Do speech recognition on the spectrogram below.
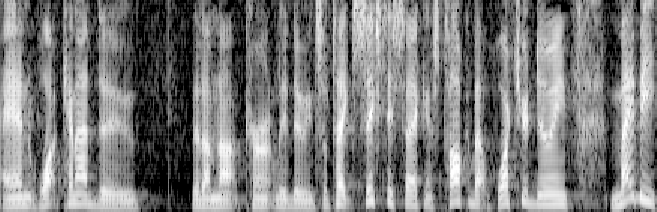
And what can I do that I'm not currently doing? So take 60 seconds, talk about what you're doing, maybe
